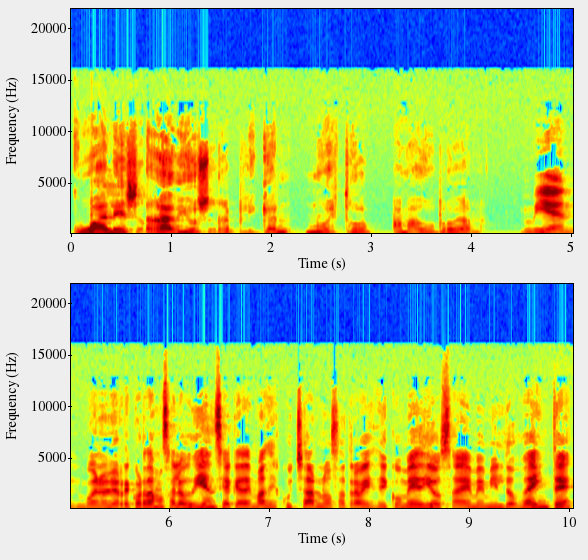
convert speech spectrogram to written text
cuáles radios replican nuestro amado programa. Bien, bueno, le recordamos a la audiencia que además de escucharnos a través de Comedios a M1220,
